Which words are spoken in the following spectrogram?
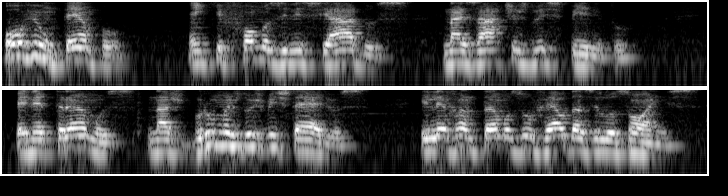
Houve um tempo em que fomos iniciados nas artes do espírito. Penetramos nas brumas dos mistérios e levantamos o véu das ilusões.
